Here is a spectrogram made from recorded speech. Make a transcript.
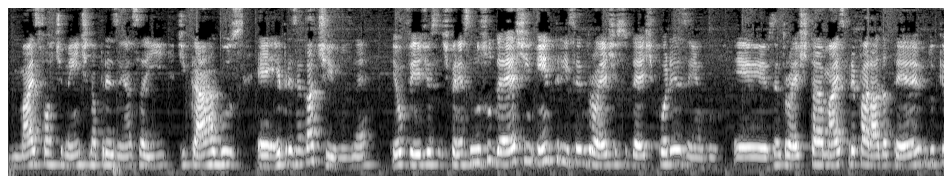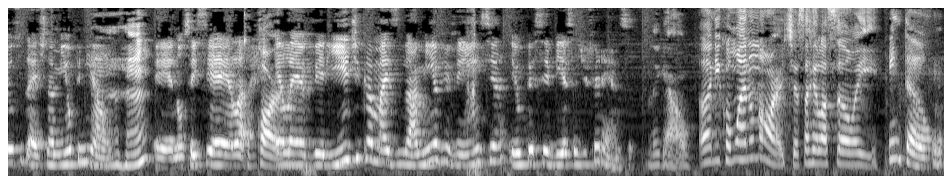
mais fortemente na presença aí de cargos é, representativos, né? Eu vejo essa diferença no Sudeste, entre Centro-Oeste e Sudeste, por exemplo. É, o Centro-Oeste está mais preparado até do que o Sudeste, na minha opinião. Uhum. É, não sei se ela, ela é verídica, mas na minha vivência eu percebi essa diferença. Legal. Anne, como é no Norte essa relação aí? Então,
